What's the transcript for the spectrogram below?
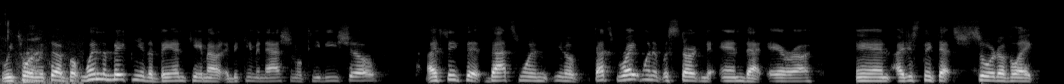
We toured right. with them. But when the making of the band came out, it became a national TV show. I think that that's when, you know, that's right when it was starting to end that era. And I just think that's sort of like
